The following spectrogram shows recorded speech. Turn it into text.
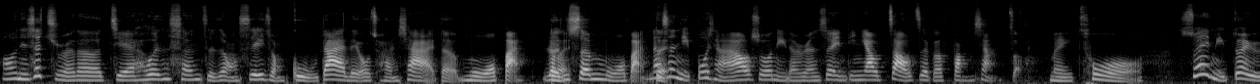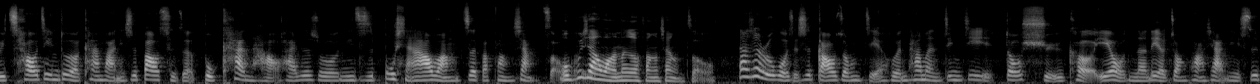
哦，你是觉得结婚生子这种是一种古代流传下来的模板，人生模板，但是你不想要说你的人生一定要照这个方向走？没错。所以你对于超进度的看法，你是保持着不看好，还是说你只是不想要往这个方向走？我不想往那个方向走。但是如果只是高中结婚，他们经济都许可，也有能力的状况下，你是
